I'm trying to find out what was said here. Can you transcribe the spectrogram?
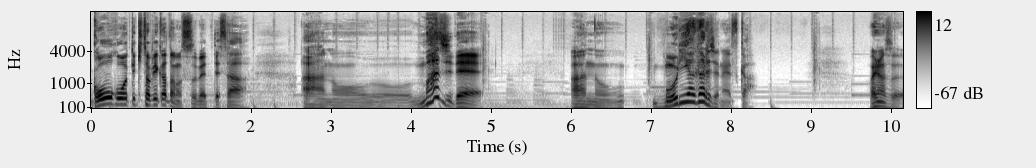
合法的飛び方のすべってさあのー、マジであのー、盛り上がるじゃないですか。わかります？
